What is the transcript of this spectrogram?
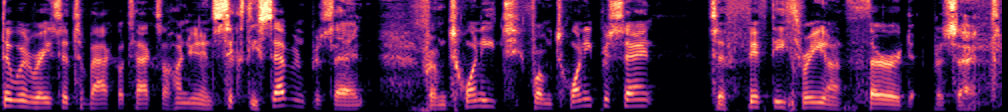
that would raise the tobacco tax 167% from 20 from 20% to 53 and a third percent.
